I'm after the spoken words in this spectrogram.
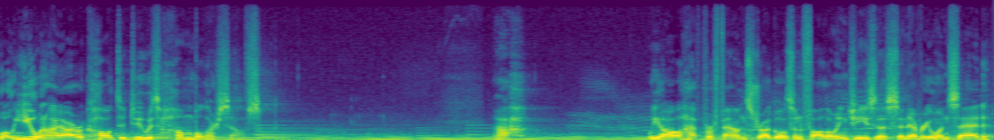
What you and I are called to do is humble ourselves. Ah we all have profound struggles in following Jesus, and everyone said,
